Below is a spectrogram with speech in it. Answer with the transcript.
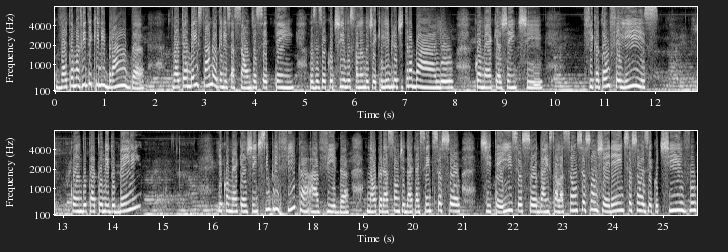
vai ter uma vida equilibrada, vai ter um bem-estar na organização. Você tem os executivos falando de equilíbrio de trabalho, como é que a gente fica tão feliz quando está tudo indo bem e como é que a gente simplifica a vida na operação de data center, se eu sou de TI, se eu sou da instalação, se eu sou um gerente, se eu sou um executivo.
